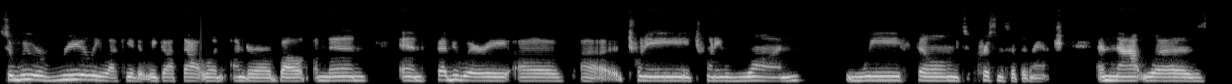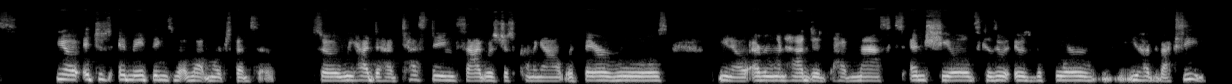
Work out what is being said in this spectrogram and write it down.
so we were really lucky that we got that one under our belt. And then in February of uh, 2021, we filmed Christmas at the Ranch. And that was you know, it just, it made things a lot more expensive. So we had to have testing. SAG was just coming out with their rules. You know, everyone had to have masks and shields because it, it, was before you had the vaccine.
